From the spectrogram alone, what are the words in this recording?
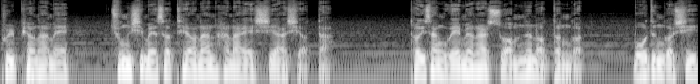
불편함의 중심에서 태어난 하나의 씨앗이었다. 더 이상 외면할 수 없는 어떤 것, 모든 것이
